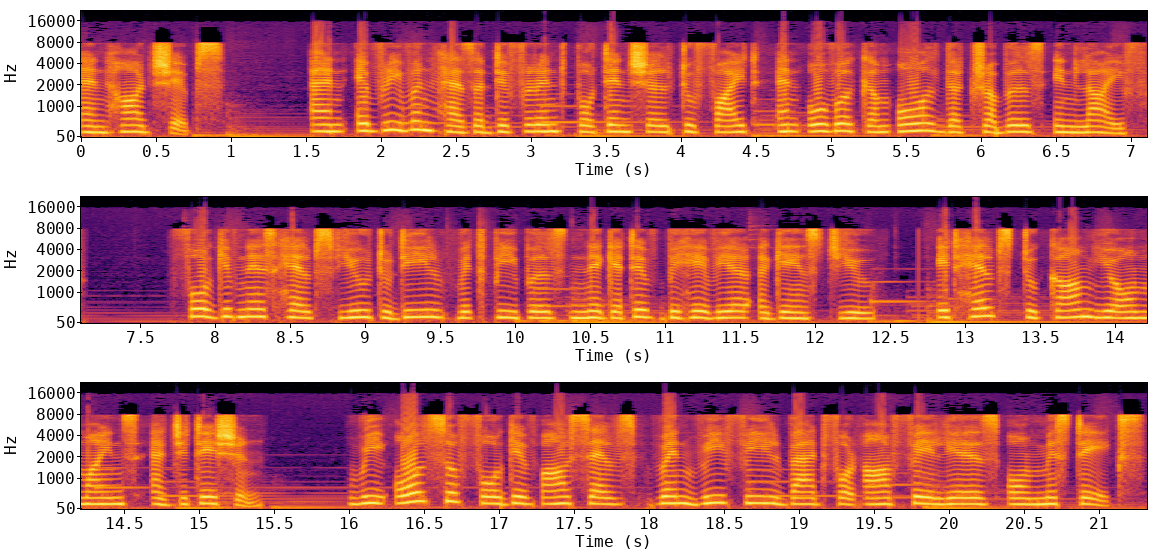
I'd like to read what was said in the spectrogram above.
and hardships. And everyone has a different potential to fight and overcome all the troubles in life. Forgiveness helps you to deal with people's negative behavior against you. It helps to calm your mind's agitation. We also forgive ourselves when we feel bad for our failures or mistakes.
